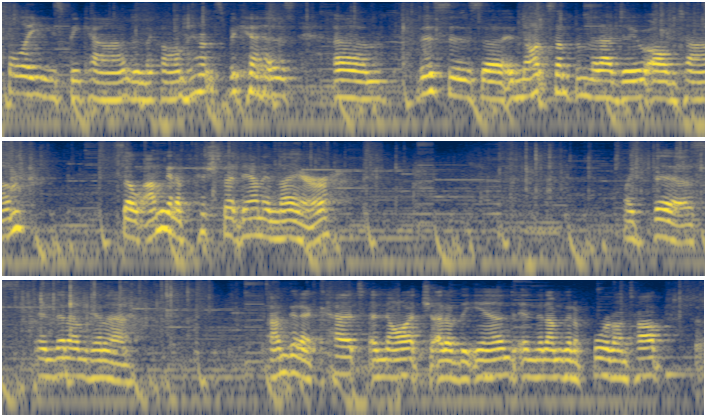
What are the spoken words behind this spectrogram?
please be kind in the comments because um, this is uh, not something that I do all the time. So I'm gonna push that down in there like this and then I'm gonna I'm gonna cut a notch out of the end and then I'm gonna pour it on top. But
